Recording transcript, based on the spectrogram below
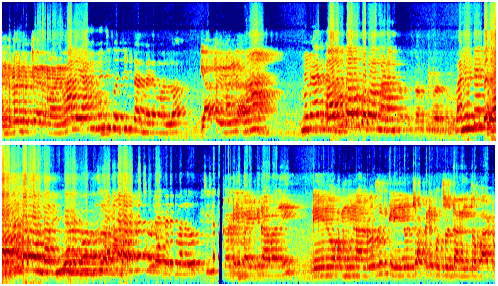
ఎంతమంది వచ్చారు వాళ్ళు? వాళ్ళు యాభై మందికి వచ్చింటారు మేడం వాళ్ళు. యాభై మంది? మేడం. కదిలి బయటికి రావాలి. నేను ఒక మూడు నాలుగు రోజులకి నేను వచ్చి అక్కడే కూర్చుంటాను మీతో పాటు.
